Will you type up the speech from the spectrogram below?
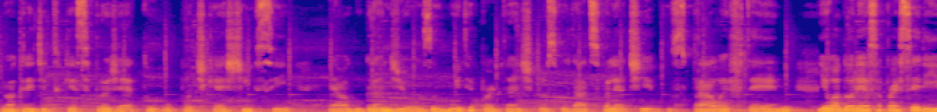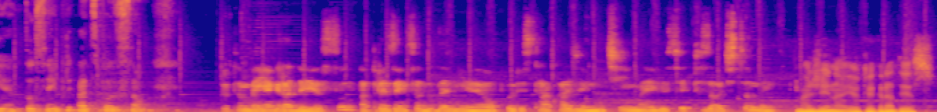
Eu acredito que esse projeto, o podcast em si, é algo grandioso, muito importante para os cuidados paliativos, para o FTM, e eu adorei essa parceria. Estou sempre à disposição. Eu também agradeço a presença do Daniel por estar com a gente em mais esse episódio também. Imagina, eu que agradeço.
